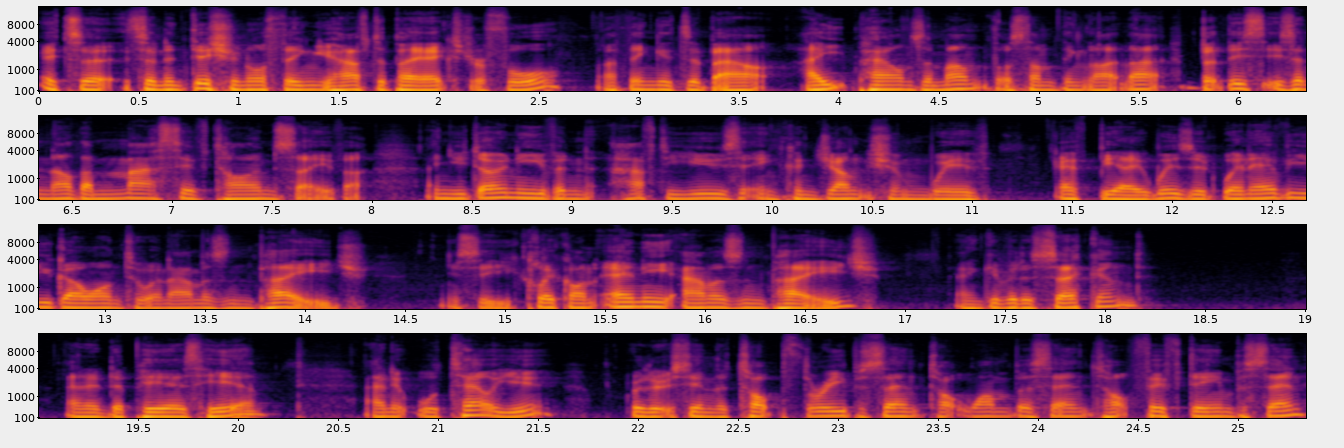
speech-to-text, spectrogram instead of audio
it's a it's an additional thing you have to pay extra for. I think it's about eight pounds a month or something like that. But this is another massive time saver, and you don't even have to use it in conjunction with FBA Wizard. Whenever you go onto an Amazon page, you see you click on any Amazon page and give it a second, and it appears here, and it will tell you whether it's in the top 3%, top 1%, top 15%.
